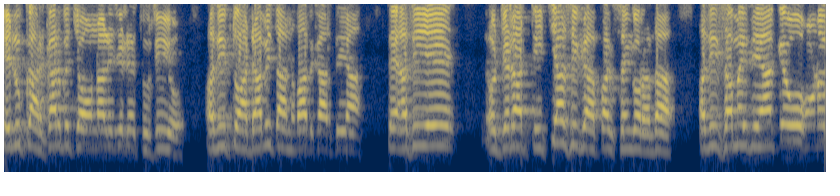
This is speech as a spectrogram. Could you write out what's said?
ਇਹਨੂੰ ਘਰ ਘਰ ਬਚਾਉਣ ਵਾਲੇ ਜਿਹੜੇ ਤੁਸੀਂ ਹੋ, ਅਸੀਂ ਤੁਹਾਡਾ ਵੀ ਧੰਨਵਾਦ ਕਰਦੇ ਹਾਂ। ਤੇ ਅਸੀਂ ਇਹ, ਉਹ ਜਿਹੜਾ ਟੀਚਾ ਸੀਗਾ ਭਗਤ ਸਿੰਘ ਹੋਰਾਂ ਦਾ, ਅਸੀਂ ਸਮਝਦੇ ਹਾਂ ਕਿ ਉਹ ਹੁਣ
